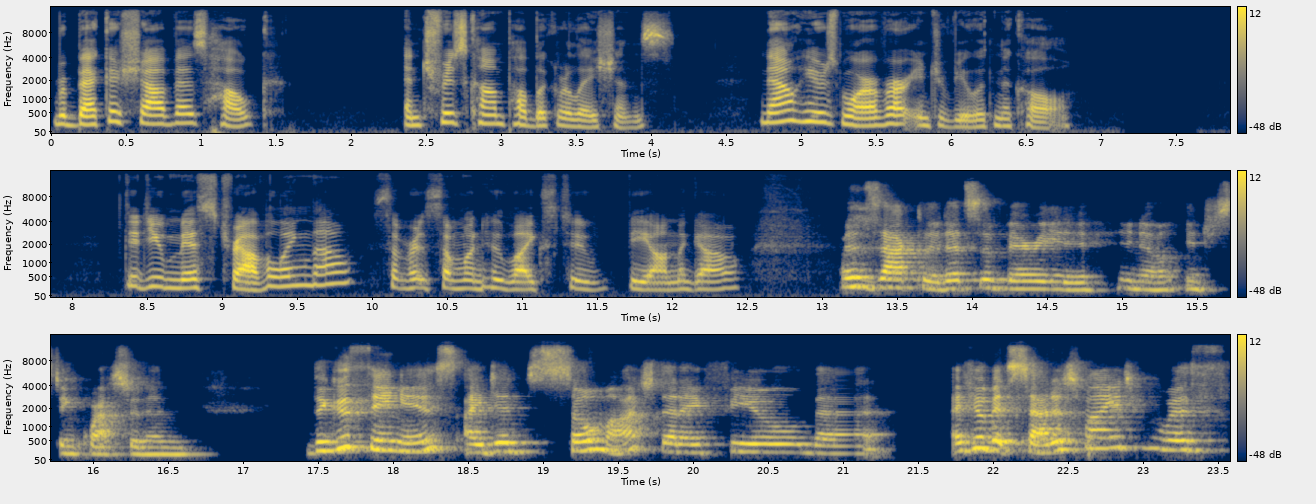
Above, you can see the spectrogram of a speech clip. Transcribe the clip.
Rebecca Chavez Hauk, and Triscom Public Relations. Now here's more of our interview with Nicole. Did you miss traveling though? So for someone who likes to be on the go? Exactly. That's a very, you know, interesting question. And the good thing is I did so much that I feel that I feel a bit satisfied with,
